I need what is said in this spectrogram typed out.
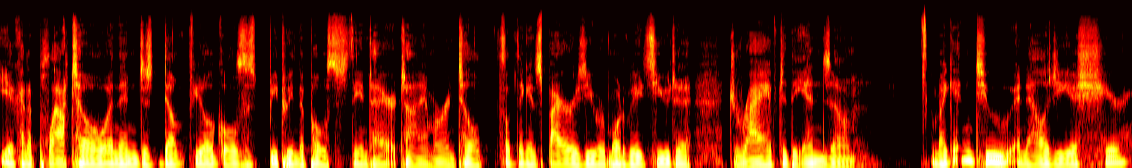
you kind of plateau and then just dump field goals between the posts the entire time or until something inspires you or motivates you to drive to the end zone. Am I getting too analogy ish here?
